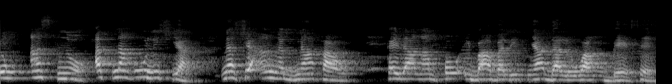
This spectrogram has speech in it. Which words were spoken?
yung asno, at nahuli siya na siya ang nagnakaw, kailangan po ibabalik niya dalawang beses.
